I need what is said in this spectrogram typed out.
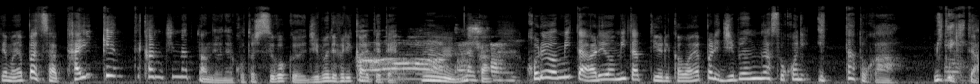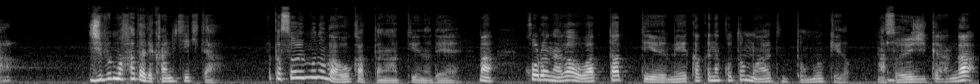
でもやっぱりさ、体験って感じになったんだよね、今年すごく自分で振り返ってて。うん。なんか、これを見た、あれを見たっていうよりかは、やっぱり自分がそこに行ったとか、見てきた。自分も肌で感じてきた。やっぱそういうものが多かったなっていうので、まあ、コロナが終わったっていう明確なこともあると思うけど、まあそういう時間が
